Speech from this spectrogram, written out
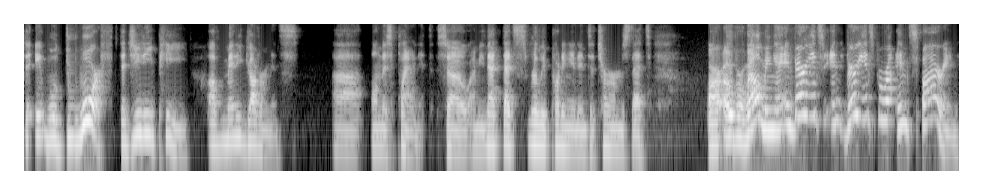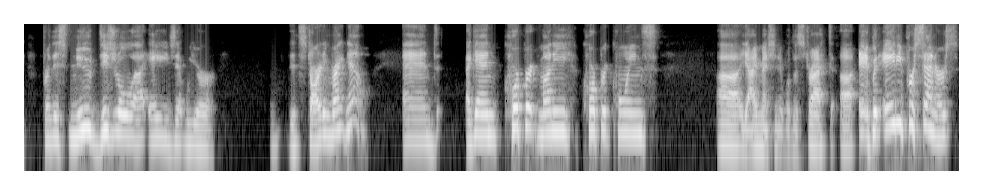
that it will dwarf the GDP of many governments uh, on this planet. So, I mean, that that's really putting it into terms that are overwhelming and very and very inspiring for this new digital uh, age that we are it's starting right now. And again, corporate money, corporate coins. Uh, yeah, I mentioned it will distract. Uh, eh, but 80 percenters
